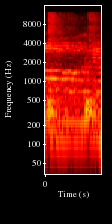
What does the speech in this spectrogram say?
Thank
